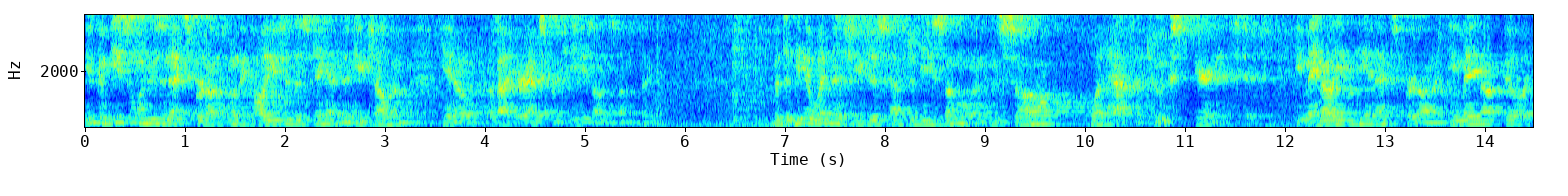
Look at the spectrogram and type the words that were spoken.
You can be someone who's an expert on something. They call you to the stand and you tell them, you know, about your expertise on something. But to be a witness, you just have to be someone who saw what happened, who experienced it. You may not even be an expert on it. You may not feel like,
